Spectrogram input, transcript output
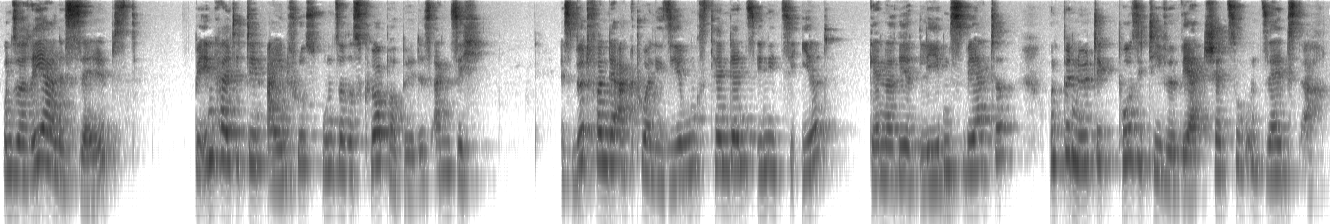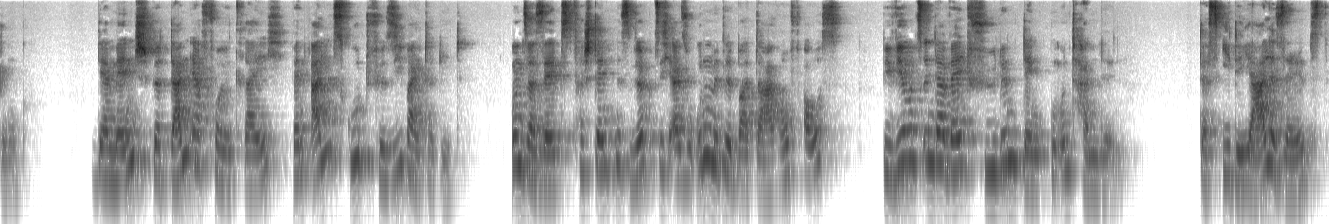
Unser reales Selbst beinhaltet den Einfluss unseres Körperbildes an sich. Es wird von der Aktualisierungstendenz initiiert, generiert Lebenswerte und benötigt positive Wertschätzung und Selbstachtung. Der Mensch wird dann erfolgreich, wenn alles gut für sie weitergeht. Unser Selbstverständnis wirkt sich also unmittelbar darauf aus, wie wir uns in der Welt fühlen, denken und handeln. Das ideale Selbst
